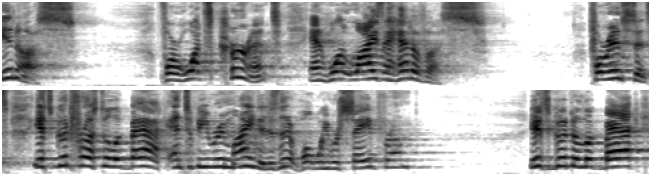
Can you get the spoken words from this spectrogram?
in us for what's current and what lies ahead of us. For instance, it's good for us to look back and to be reminded, isn't it, what we were saved from? It's good to look back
